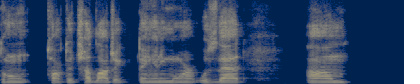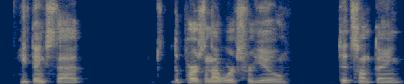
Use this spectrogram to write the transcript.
don't talk to Chud Logic thing anymore was that um he thinks that the person that works for you did something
